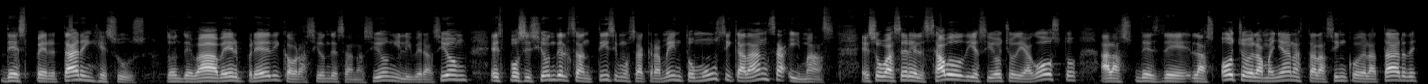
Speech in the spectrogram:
despertar en Jesús, donde va a haber prédica, oración de sanación y liberación, exposición del Santísimo Sacramento, música, danza y más. Eso va a ser el sábado 18 de agosto, a las, desde las 8 de la mañana hasta las 5 de la tarde,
